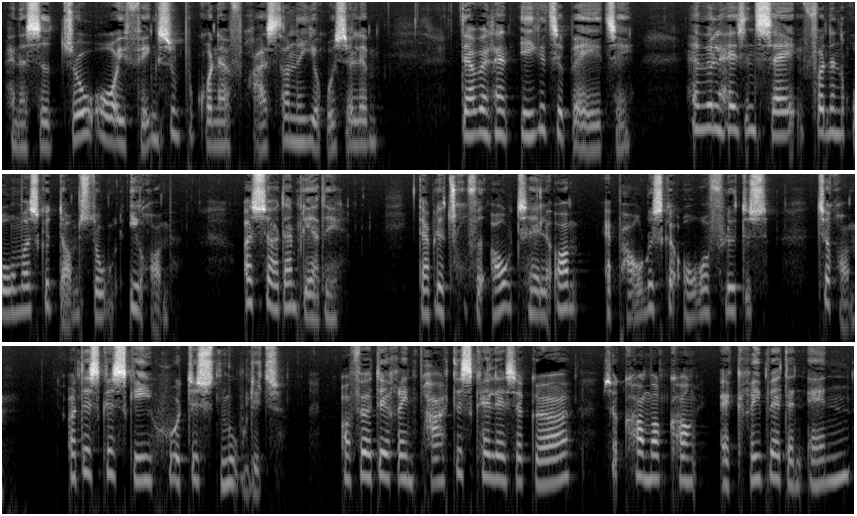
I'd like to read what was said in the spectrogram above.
Han har siddet to år i fængsel på grund af præsterne i Jerusalem. Der vil han ikke tilbage til. Han vil have sin sag for den romerske domstol i Rom. Og sådan bliver det. Der bliver truffet aftale om, at Paulus skal overflyttes til Rom. Og det skal ske hurtigst muligt. Og før det rent praktisk kan lade sig gøre, så kommer kong Agrippa den anden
